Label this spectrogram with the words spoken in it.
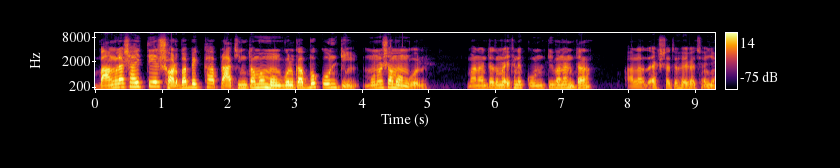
বাংলা সাহিত্যের সর্বাপেক্ষা প্রাচীনতম মঙ্গল কাব্য কোনটি? মনসা মঙ্গল। বানানটা তোমরা এখানে কোনটি বানানটা? আলাদা, একসাথে হয়ে গেছে। এই যে,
